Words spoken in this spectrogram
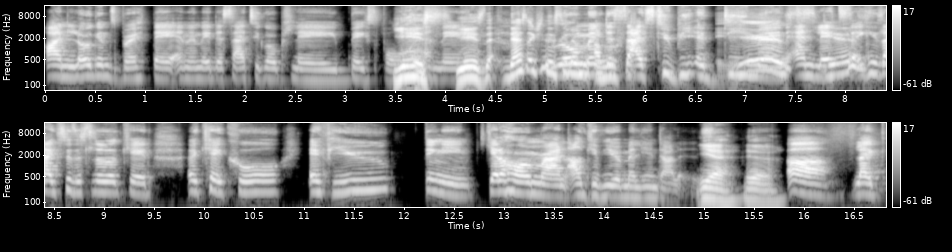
on Logan's birthday, and then they decide to go play baseball. Yes, and then yes, that- that's actually the Roman I'm decides to be a demon Yes, and lets yes. like he's like to this little kid, okay, cool. If you thingy get a home run, I'll give you a million dollars. Yeah, yeah. uh like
